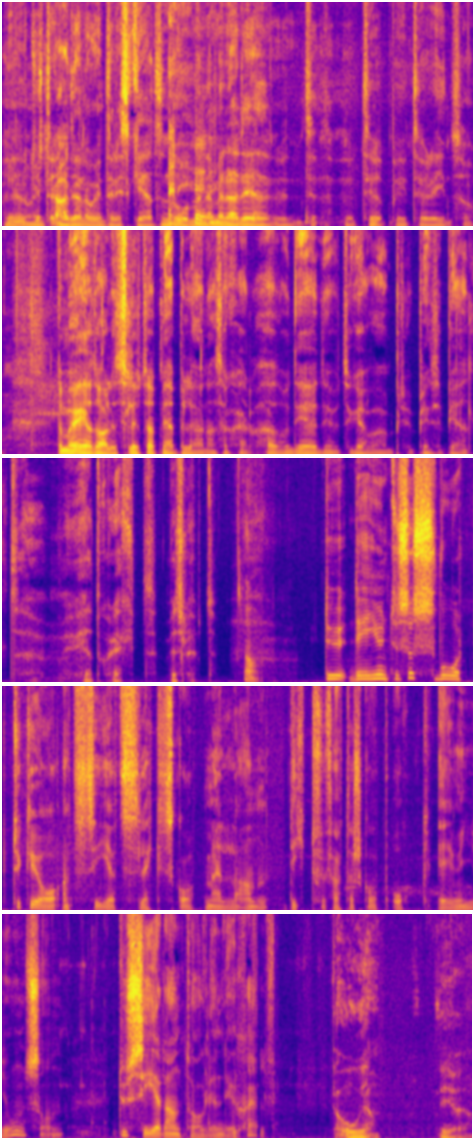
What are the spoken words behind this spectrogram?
Det hade, inte, hade jag nog inte riskerat ändå. Men jag menar det, i teorin så. De har helt och hållet slutat med att belöna sig själva. Och det, det tycker jag var principiellt eh, helt korrekt beslut. Ja. Du, det är ju inte så svårt tycker jag att se ett släktskap mellan ditt författarskap och Eivind Johnson. Du ser antagligen det själv. Jo, ja. Det gör jag.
